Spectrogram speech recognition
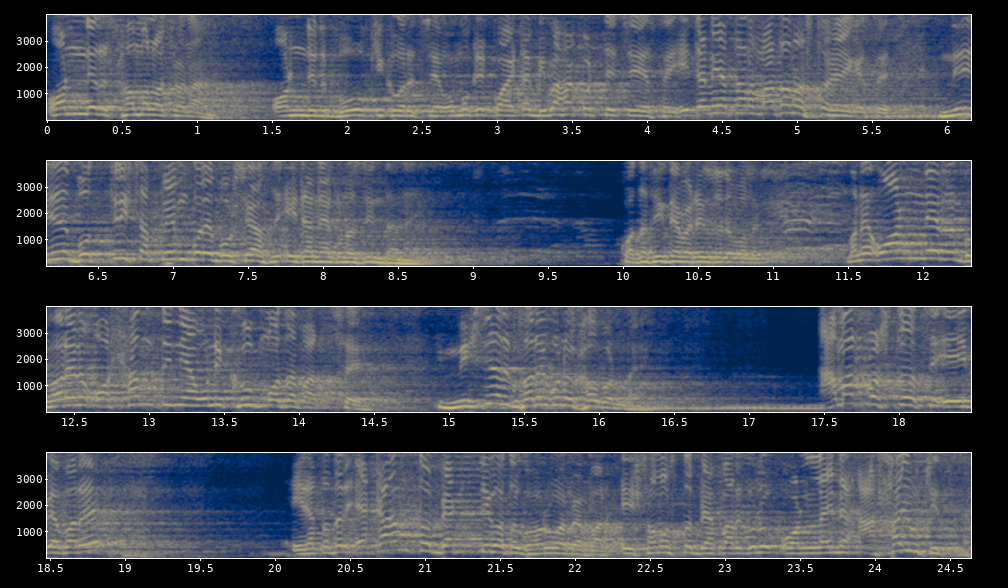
অন্যের সমালোচনা, অন্যের বউ কি করেছে, অমুকে কয়টা বিবাহ করতে চেয়েছে, এটা নিয়ে তার মাথা নষ্ট হয়ে গেছে। নিজে বত্রিশটা প্রেম করে বসে আছে, এটা নিয়ে কোনো চিন্তা নেই। কথা ঠিক না ব্যাঠিক জুড়ে বলে মানে অন্যের ঘরের অশান্তি নিয়ে উনি খুব মজা পাচ্ছে। নিজের ঘরে কোনো খবর নাই। আমার প্রশ্ন হচ্ছে এই ব্যাপারে এটা তাদের একান্ত ব্যক্তিগত ঘরোয়া ব্যাপার। এই সমস্ত ব্যাপারগুলো অনলাইনে আসাই উচিত না।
